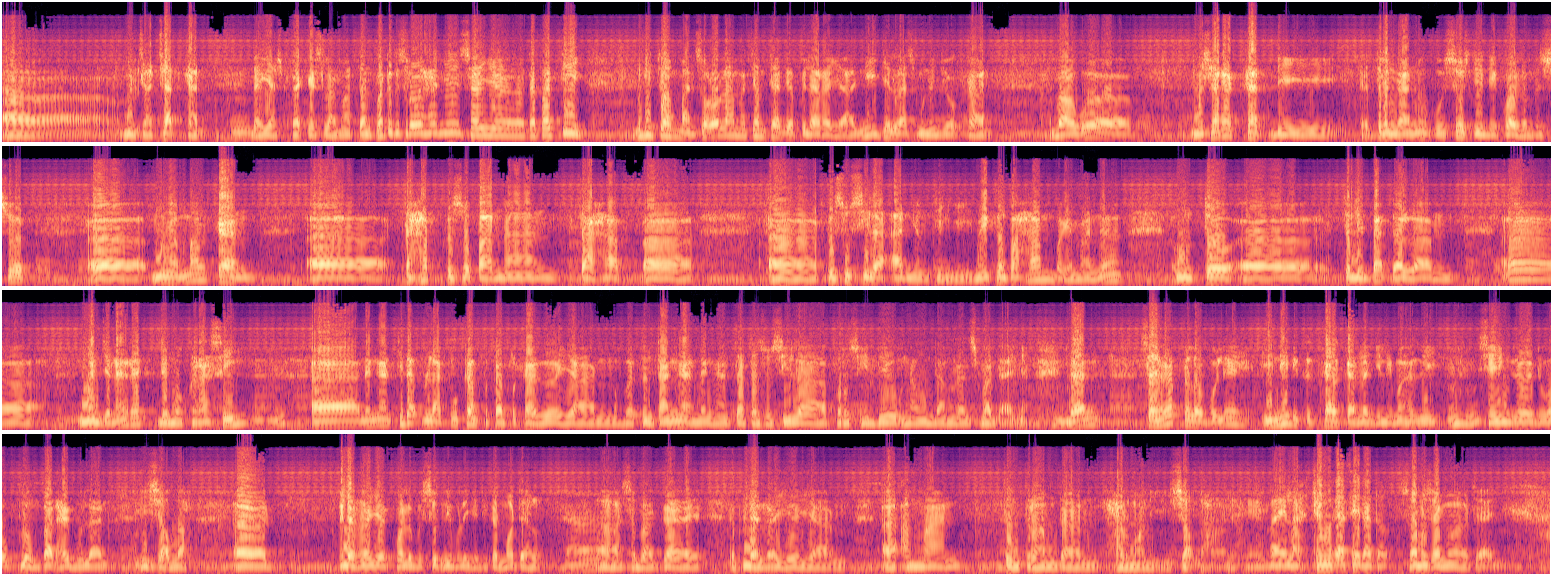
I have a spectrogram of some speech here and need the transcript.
uh, mencacatkan hmm. dari aspek keselamatan pada keseluruhannya saya dapati begitu aman seolah-olah macam tiada pilihan raya ini jelas menunjukkan bahawa masyarakat di Terengganu khususnya di Kuala Besut uh, mengamalkan uh, tahap kesopanan, tahap uh, uh, kesusilaan yang tinggi. Mereka faham bagaimana untuk uh, terlibat dalam uh, mengenerate demokrasi uh, dengan tidak melakukan perkara-perkara yang bertentangan dengan tata susila, prosedur, undang-undang dan sebagainya. Mm-hmm. Dan saya harap kalau boleh ini dikekalkan lagi lima hari mm-hmm. sehingga 24 hari bulan insya-Allah uh, pilihan raya Kuala Besut ni boleh jadikan model uh, sebagai pilihan raya yang uh, aman tentram dan harmoni insyaAllah. Okay, baiklah. Terima kasih Datuk. Sama-sama Cik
